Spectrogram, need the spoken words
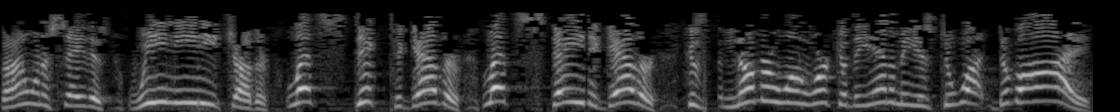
But I want to say this. We need each other. Let's stick together. Let's stay together. Because the number one work of the enemy is to what? Divide.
